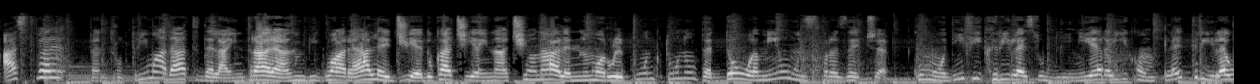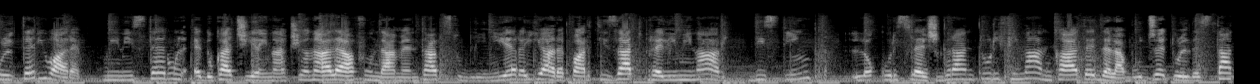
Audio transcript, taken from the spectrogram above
Astfel, pentru prima dată de la intrarea în vigoare a legii educației naționale numărul punct 1 pe 2011, cu modificările sublinierei completrile ulterioare, Ministerul Educației Naționale a fundamentat sublinierei a repartizat preliminar, distinct, locuri slash granturi financate de la bugetul de stat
